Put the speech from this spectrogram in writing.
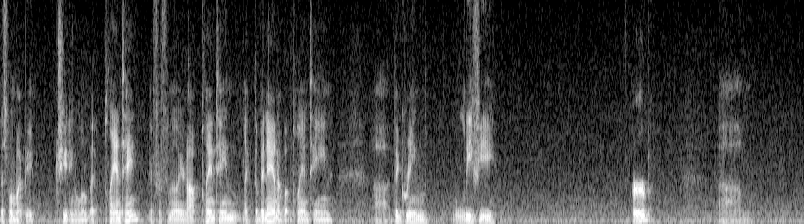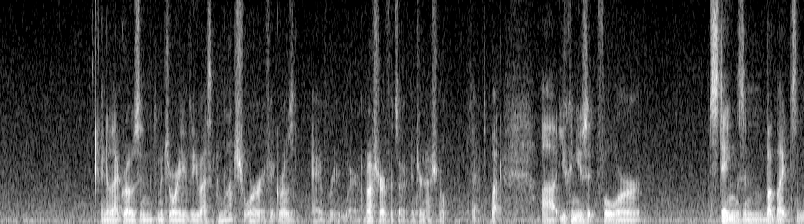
this one might be cheating a little bit. Plantain, if you're familiar, not plantain like the banana, but plantain, uh, the green leafy herb. Um, I know that grows in the majority of the U.S. I'm not sure if it grows everywhere. I'm not sure if it's an international plant, but uh, you can use it for stings and bug bites and,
